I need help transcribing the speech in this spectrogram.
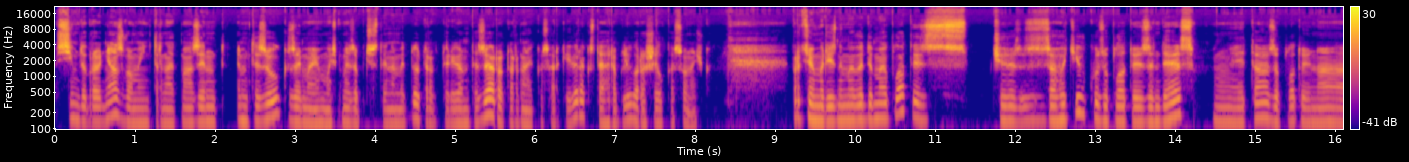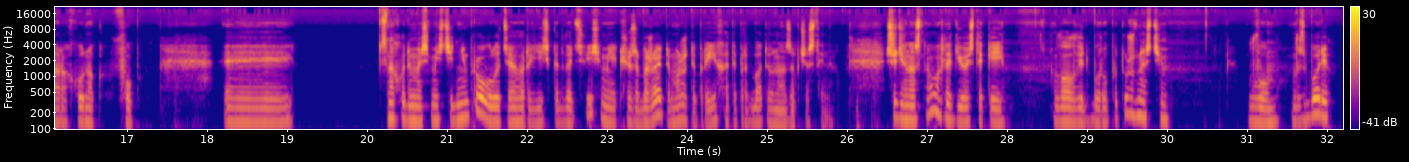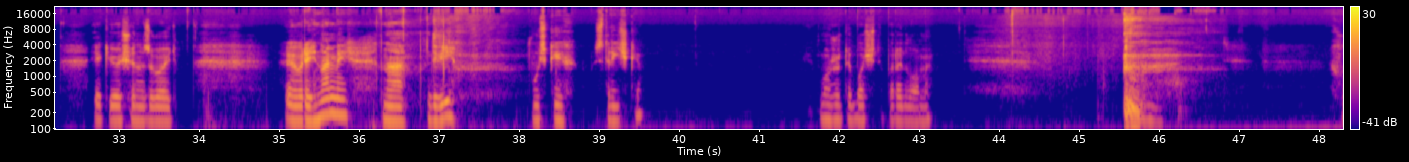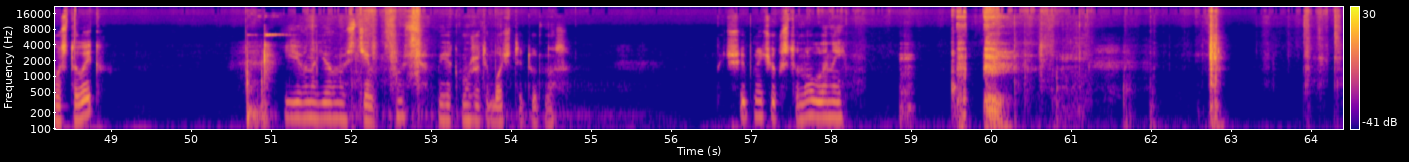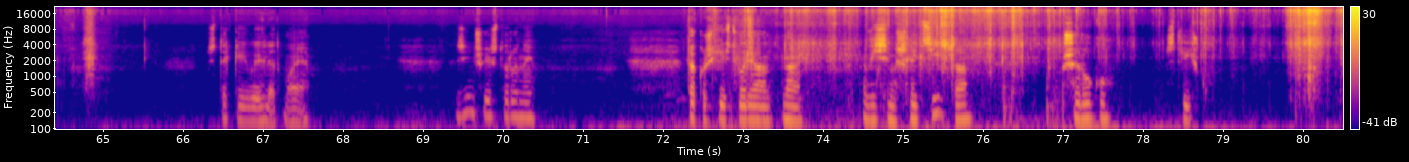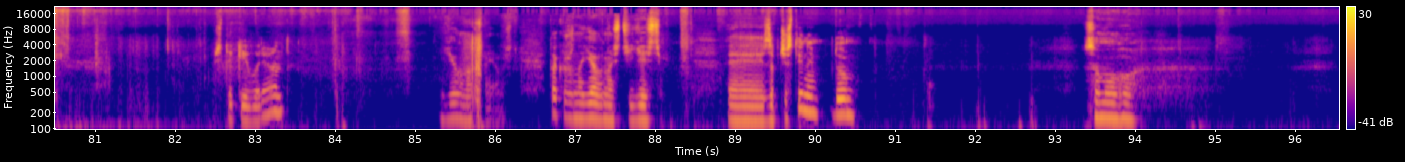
Всім доброго дня, з вами інтернет-магазин МТЗУК. Займаємось ми запчастинами до тракторів МТЗ, роторної косарки Вірекс та граблі ворошилка Сонечка. Працюємо різними видами оплати через заготівку з оплатою з НДС та з оплатою на рахунок ФОП. Е, Знаходимось в місті Дніпро, вулиця Городійська, 28. Якщо забажаєте, можете приїхати придбати у нас запчастини. Сьогодні в нас на огляді ось такий вал відбору потужності, ВОМ в зборі, як його ще називають. Е, Оригінальний на дві вузьких стрічки. Як можете бачити перед вами. Хвостовик. Є в наявності. Ось, як можете бачити, тут у нас підшипничок встановлений. Такий вигляд має з іншої сторони. Також є варіант на 8 шліців та широку стрічку. Ось такий варіант. Є у нас наявності. Також в наявності є е, запчастини до самого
